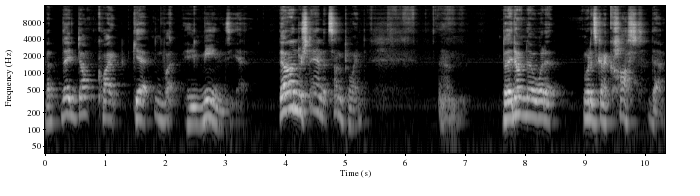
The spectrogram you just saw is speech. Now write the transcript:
But they don't quite get what he means yet. They'll understand at some point, um, but they don't know what it what it's going to cost them.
